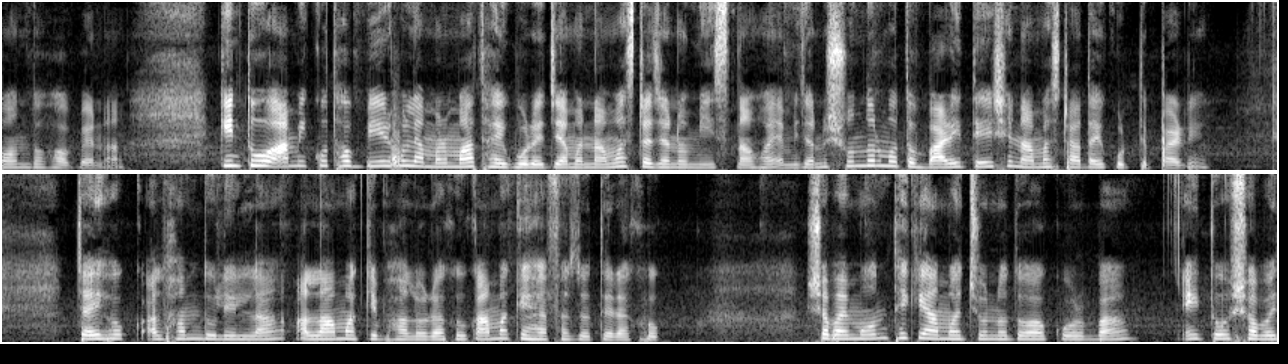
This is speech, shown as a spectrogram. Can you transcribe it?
বন্ধ হবে না। কিন্তু আমি কোথাও বের হলে আমার মাথায় ঘুরে যে আমার নামাজটা যেন মিস না হয়, আমি যেন সুন্দর মতো বাড়িতে এসে নামাজটা আদায় করতে পারি। যাই হোক, আলহামদুলিল্লাহ, আল্লাহ আমাকে ভালো রাখুক, আমাকে হেফাজতে রাখুক। সবাই মন থেকে আমার জন্য দোয়া করবা। এই তো সবাই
